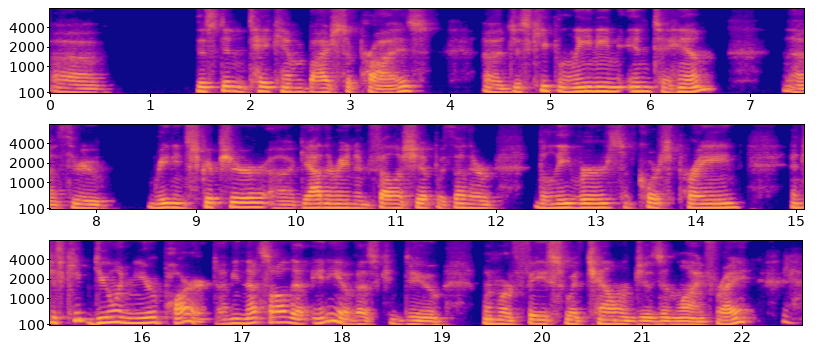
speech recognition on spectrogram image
Uh, this didn't take him by surprise. Uh, just keep leaning into him uh, through reading scripture, uh, gathering in fellowship with other believers, of course, praying, and just keep doing your part. I mean, that's all that any of us can do when we're faced with challenges in life, right? Yeah.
